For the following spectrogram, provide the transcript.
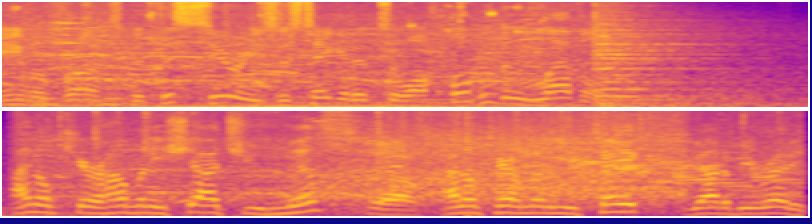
game of runs, but this series has taken it to a whole new level. I don't care how many shots you miss. Yeah. I don't care how many you take. You got to be ready.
